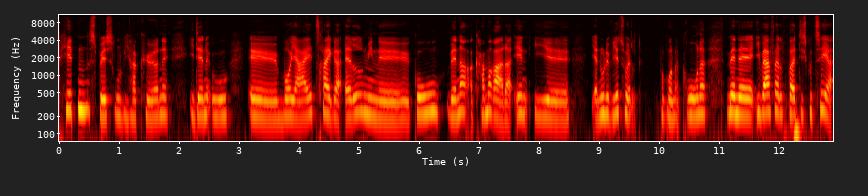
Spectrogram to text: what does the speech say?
Pitten special, vi har kørende i denne uge, øh, hvor jeg trækker alle mine øh, gode venner og kammerater ind i, øh, ja nu er det virtuelt på grund af corona, men øh, i hvert fald for at diskutere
